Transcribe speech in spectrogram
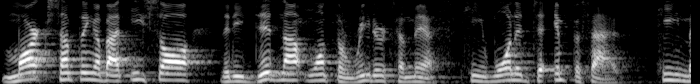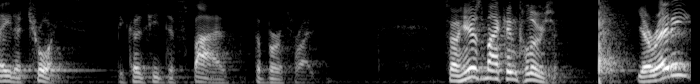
marks something about Esau that he did not want the reader to miss. He wanted to emphasize he made a choice because he despised the birthright. So here's my conclusion. You ready?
